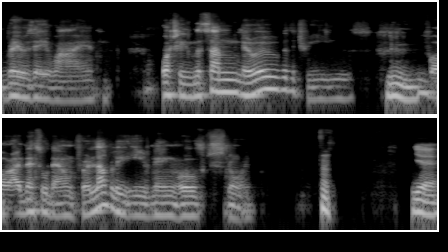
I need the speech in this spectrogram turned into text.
rosé wine, watching the sun go over the trees before I nestle down for a lovely evening of snoring. Yeah.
